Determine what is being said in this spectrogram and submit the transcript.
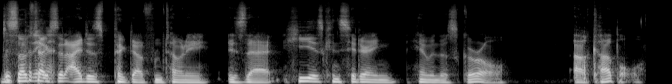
the just subtext that I just picked up from Tony is that he is considering him and this girl a couple.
